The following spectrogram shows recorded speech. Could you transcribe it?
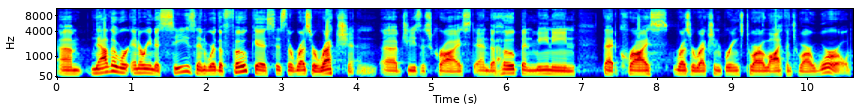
um, now that we're entering a season where the focus is the resurrection of Jesus Christ and the hope and meaning that Christ's resurrection brings to our life and to our world,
